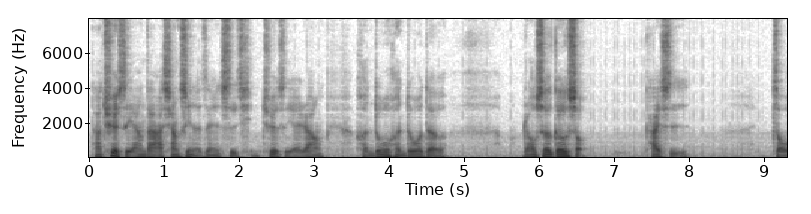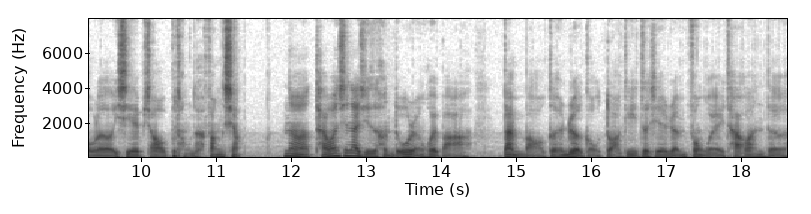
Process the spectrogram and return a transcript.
他确实也让大家相信了这件事情，确实也让很多很多的饶舌歌手开始走了一些比较不同的方向。那台湾现在其实很多人会把蛋堡跟热狗、大鸡这些人奉为台湾的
